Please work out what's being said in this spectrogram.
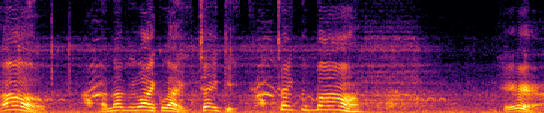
Oh, another like like. Take it. Take the bomb. Yeah.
